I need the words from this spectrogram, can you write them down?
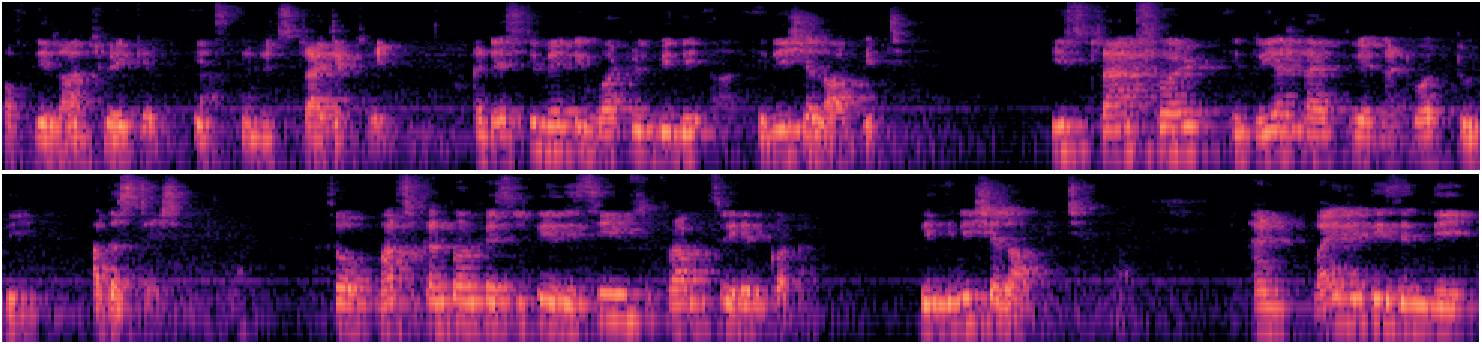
of the launch vehicle, it's in its trajectory, and estimating what will be the initial orbit, is transferred in real time through a network to the other station. So, Master Control Facility receives from Sriharikota the initial orbit. And while it is in the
